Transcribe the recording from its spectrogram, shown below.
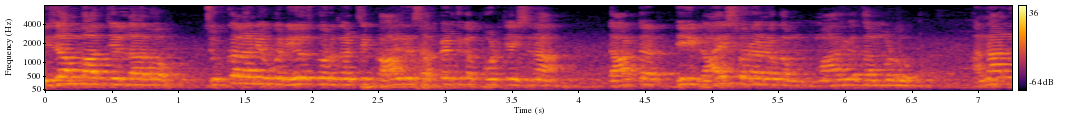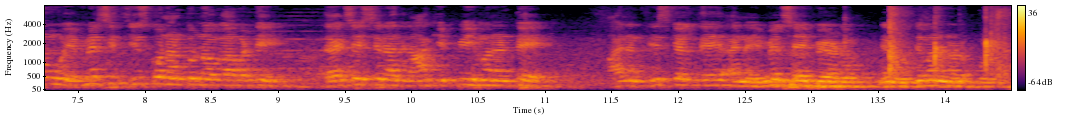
నిజామాబాద్ జిల్లాలో చుక్కలని ఒక నియోజకవర్గం నుంచి కాంగ్రెస్ అభ్యర్థిగా పోటీ చేసిన డాక్టర్ డి రాజేశ్వర్ అనే ఒక మాదిగ తమ్ముడు అన్నా నువ్వు ఎమ్మెల్సీ తీసుకొని అంటున్నావు కాబట్టి దయచేసి అది నాకు ఇప్పి ఇమ్మనంటే ఆయనను తీసుకెళ్తే ఆయన ఎమ్మెల్సీ అయిపోయాడు. నేను ఉద్యమాన్ని నడుపుకుంటాను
